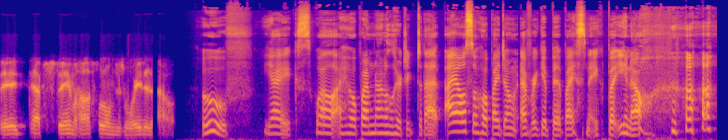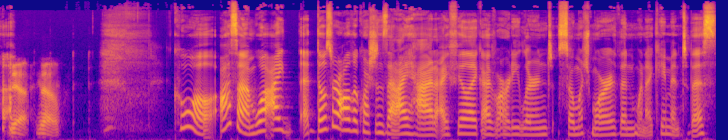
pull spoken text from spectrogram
they have to stay in the hospital and just wait it out. Oof. Yikes. Well, I hope I'm not allergic to that. I also hope I don't ever get bit by a snake, but you know. yeah, no. Cool. Awesome. Well, I those are all the questions that I had. I feel like I've already learned so much more than when I came into this.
